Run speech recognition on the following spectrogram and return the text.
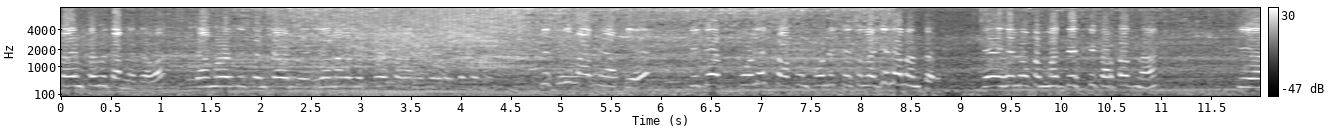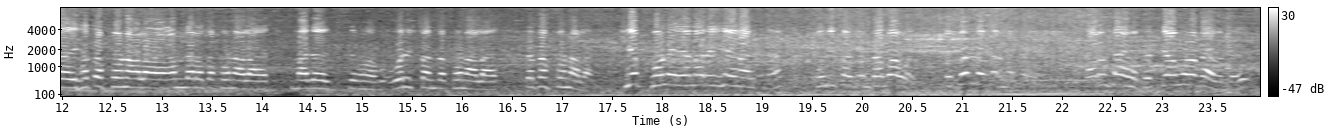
टाईम कमी करण्यात यावा त्यामुळे जे त्यांच्यावर येणारं जे प्रेशर तिसरी मागणी अशी आहे की जे पोलीस आपण पोलीस स्टेशनला गेल्यानंतर जे हे लोक मध्यस्थी करतात ना की ह्याचा फोन आला आमदाराचा फोन आला माझ्या वरिष्ठांचा फोन आला त्याचा फोन आला. हे फोन येणारे हे आहेत ना पोलिसांचा दबाव आहे. तो बंद करण्यात यावा कारण काय होतं त्यामुळं काय होतं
